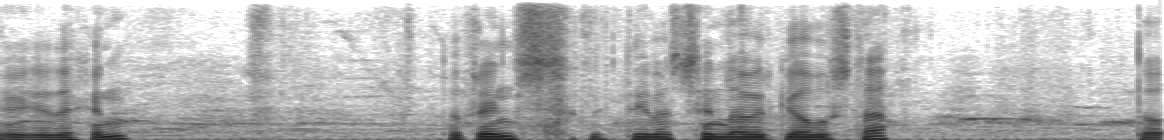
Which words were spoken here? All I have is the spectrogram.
এই দেখেন। তো ফ্রেন্ডস দেখতেই পাচ্ছেন লাভের কী অবস্থা। তো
